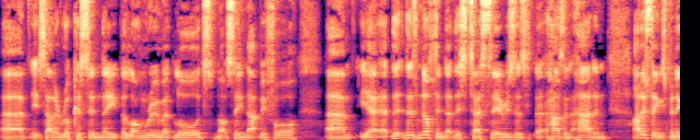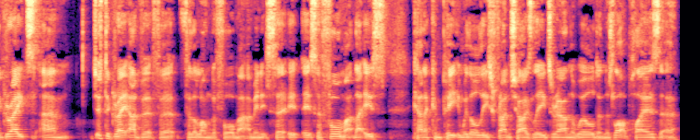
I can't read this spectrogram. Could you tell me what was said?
Uh, it's had a ruckus in the, the long room at Lords, not seen that before. Um, yeah, th- there's nothing that this test series has, uh, hasn't had. And I just think it's been a great, um, just a great advert for, for the longer format. I mean, it's a, it, it's a format that is, kind of competing with all these franchise leagues around the world. And there's a lot of players that are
